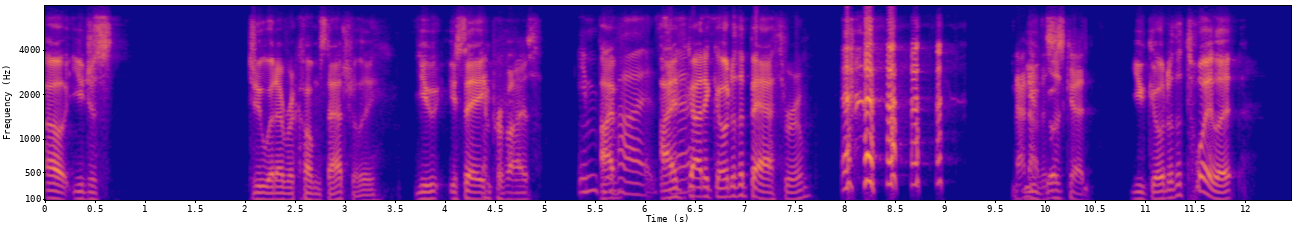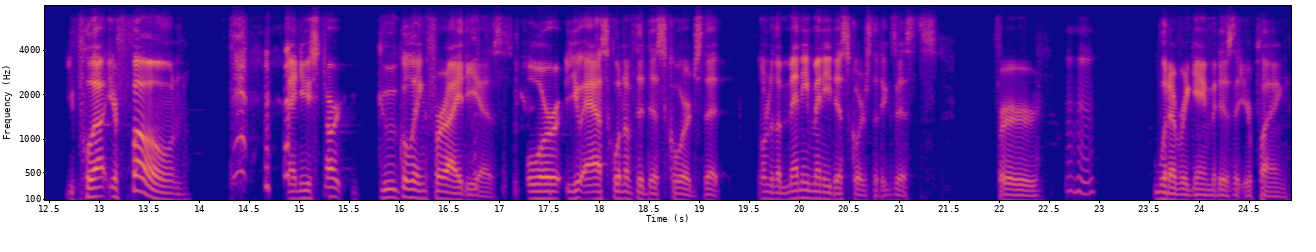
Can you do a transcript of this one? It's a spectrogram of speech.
oh you just do whatever comes naturally you you say Improvise. Improvise. i've got to go to the bathroom No, no, You this go- is good. you go to the toilet, you pull out your phone, and you start Googling for ideas. Or you ask one of the discords that one of the many, many discords that exists for hmm whatever game it is that you're playing.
